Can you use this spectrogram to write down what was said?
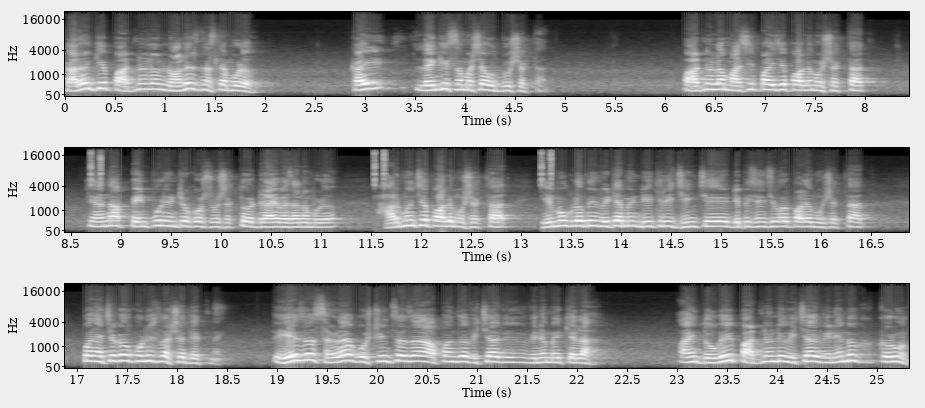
कारण की पार्टनरला नॉलेज नसल्यामुळं काही लैंगिक समस्या उद्भवू शकतात. पार्टनरला मासिक पाळीचे प्रॉब्लेम होऊ शकतात. त्यांना पेनफुल इंटरकोर्स होऊ शकतो ड्राय वजनामुळं. हार्मोनचे प्रॉब्लेम होऊ शकतात. हिमोग्लोबिन व्हिटॅमिन डी थ्री झिंकचे डिफिशियन्सीमुळे प्रॉब्लेम होऊ शकतात. पण याच्याकडे कोणीच लक्ष देत नाही. तर हे जर सगळ्या गोष्टींचं जर आपण जर विचार वि विनिमय केला आणि दोघंही पार्टनरने विचार विनिमय करून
